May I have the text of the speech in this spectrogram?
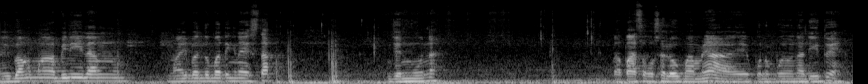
Yung ibang mga binilang, mga ibang dumating na stock, dyan muna. Papasok ko sa loob mamaya, eh, punong-puno na dito eh.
